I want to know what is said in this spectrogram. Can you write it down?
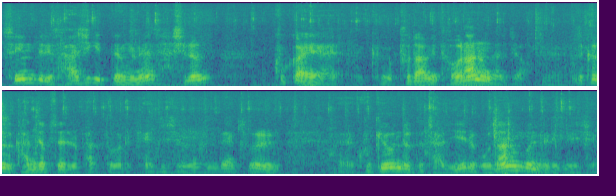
스님들이 사시기 때문에 사실은 국가의 그 부담이 덜하는 거죠. 그래서 간접세를 받도록 이렇게 해주시는 건데 그걸 에, 국회의원들도 잘 이해를 못하는 분들이 계셔요.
